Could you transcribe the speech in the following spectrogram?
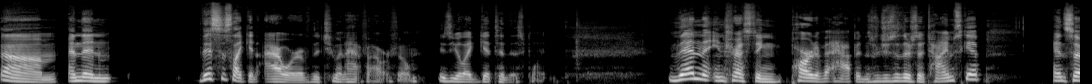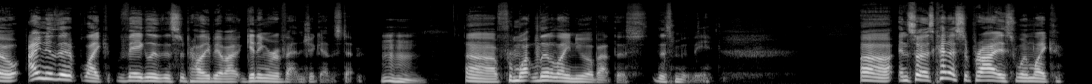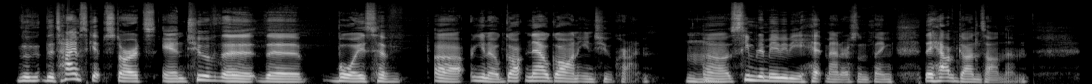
Um, and then this is like an hour of the two and a half hour film is you like get to this point. Then the interesting part of it happens, which is that there's a time skip. And so I knew that like vaguely this would probably be about getting revenge against him. Mhm. uh, from what little I knew about this this movie. Uh, and so I was kind of surprised when like the the time skip starts and two of the the boys have uh you know got now gone into crime. Mhm. Uh, seem to maybe be hitmen or something. They have guns on them.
